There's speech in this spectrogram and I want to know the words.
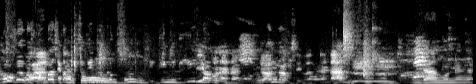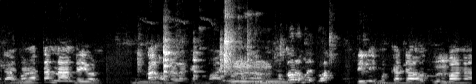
ko basta basta Saka to. kinulong kong Di gimigila. mo na nagdangon sila tanan. Hmm, hmm. Ang dangon na nga. Dangon na tanan dayon. Mukhaon na lang kang maayo. Hmm. Magkara mo ito. Dili magkadaot Hmm. ba nga.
